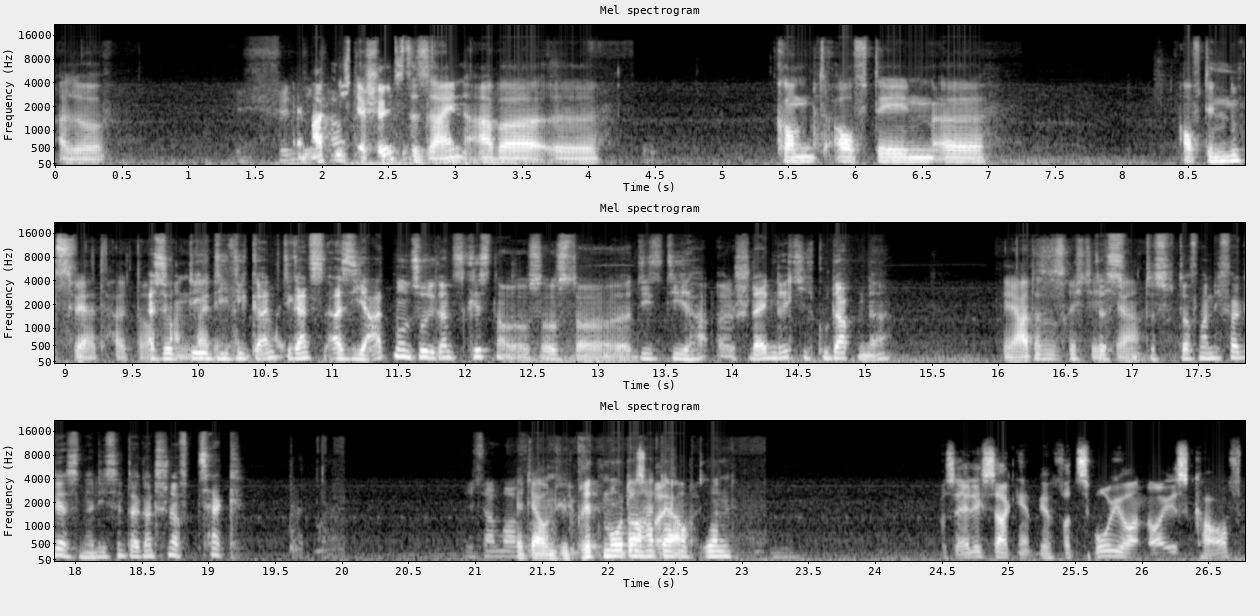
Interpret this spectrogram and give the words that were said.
Also, er mag nicht der schönste sein, aber äh, kommt auf den äh, auf den Nutzwert halt drauf Also an. die, bei die, die, gan- die ganzen Asiaten und so, die ganzen Kisten aus, aus der, die, die schneiden richtig gut ab, ne? Ja, das ist richtig, Das, ja. das darf man nicht vergessen, ne? Die sind da ganz schön auf Zack. Ich hat ja auch einen Hybridmotor, hat er auch drin. Ich muss ehrlich sagen, ich habe mir vor zwei Jahren Neues gekauft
